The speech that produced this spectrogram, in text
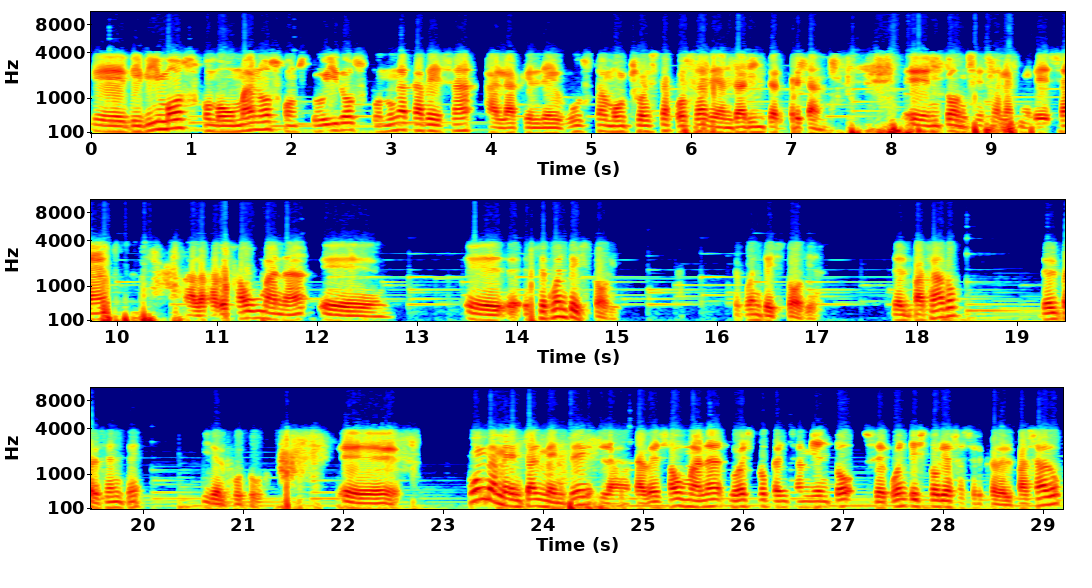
que vivimos como humanos construidos con una cabeza a la que le gusta mucho esta cosa de andar interpretando. Entonces, a la cabeza, a la cabeza humana eh, eh, se cuenta historia, se cuenta historia del pasado, del presente y del futuro. Eh, fundamentalmente, la cabeza humana, nuestro pensamiento, se cuenta historias acerca del pasado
